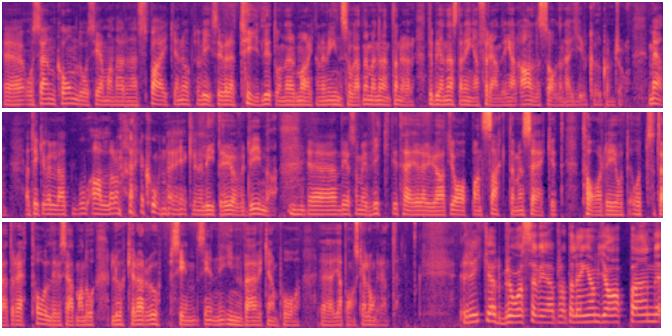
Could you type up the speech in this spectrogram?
Eh, och sen kom då, ser man här den här spiken upp, som visar ju rätt tydligt då när marknaden insåg att nej men vänta nu här, det blev nästan inga förändringar alls av den här yield curve control. Men jag tycker väl att alla de här reaktionerna egentligen är lite överdrivna. Eh, det som är viktigt här är ju att Japan sakta men säkert tar det åt, åt, så att säga, åt rätt håll, det vill säga att man då luckrar upp sin, sin inverkan på eh, japanska långräntor. Rickard Bråse, vi har pratat länge om Japan. Eh,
